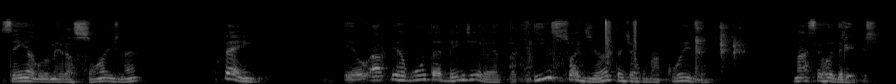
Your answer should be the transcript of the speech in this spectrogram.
Sem aglomerações, né? Bem, eu, a pergunta é bem direta. Isso adianta de alguma coisa? Márcia Rodrigues.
